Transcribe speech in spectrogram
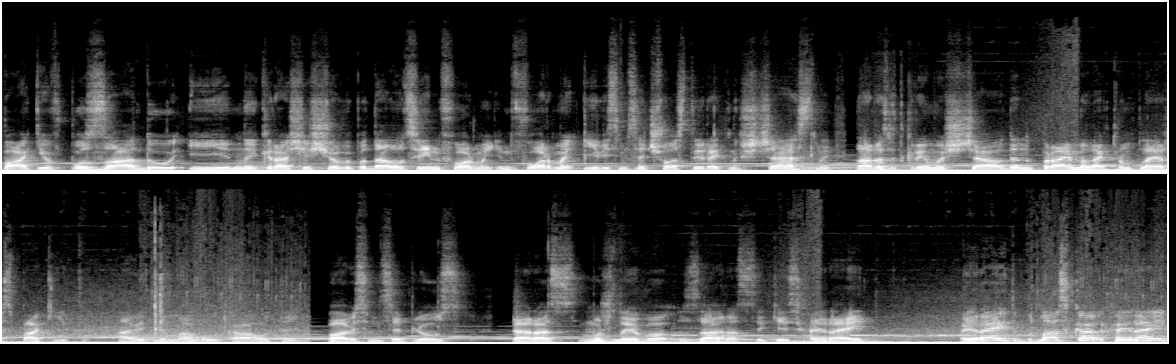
паків позаду, і найкраще, що випадало, це інформи. Інформи і 86-й рейтинг щасний. Зараз відкриємо ще один Prime Electron Players Pack, і тут навіть нема вулкаута. 280 плюс. Ще раз, можливо, зараз якийсь хайрейт. Хайрейт, будь ласка, хайрейт.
